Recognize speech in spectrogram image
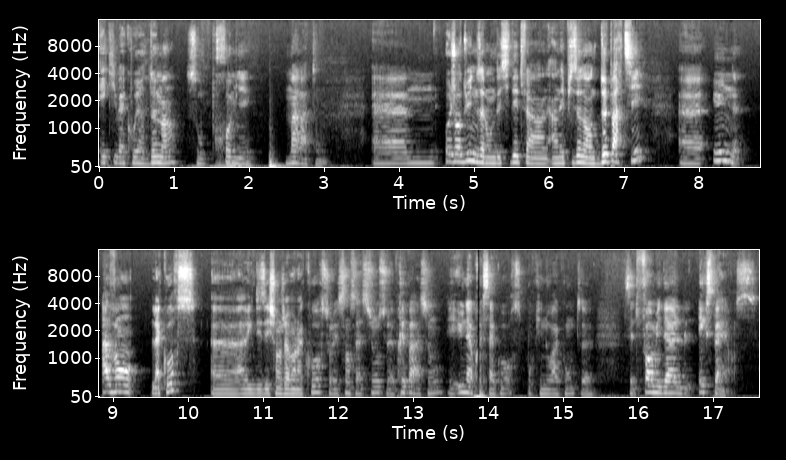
et qui va courir demain son premier marathon. Aujourd'hui, nous allons décider de faire un, épisode en deux parties. une avant la course, avec des échanges avant la course sur les sensations, sur la préparation, et une après sa course pour qu'il nous raconte cette formidable expérience.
